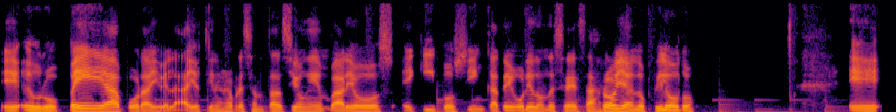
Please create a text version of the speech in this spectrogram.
eh, Europea, por ahí, ¿verdad? Ellos tienen representación en varios equipos y en categorías donde se desarrollan los pilotos. Eh,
